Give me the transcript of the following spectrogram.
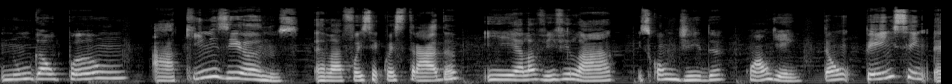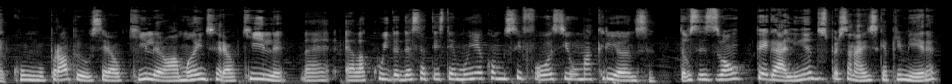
num galpão há 15 anos. Ela foi sequestrada e ela vive lá escondida com alguém. Então, pensem é, com o próprio serial killer, ou a mãe do serial killer, né? Ela cuida dessa testemunha como se fosse uma criança. Então, vocês vão pegar a linha dos personagens, que é a primeira.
